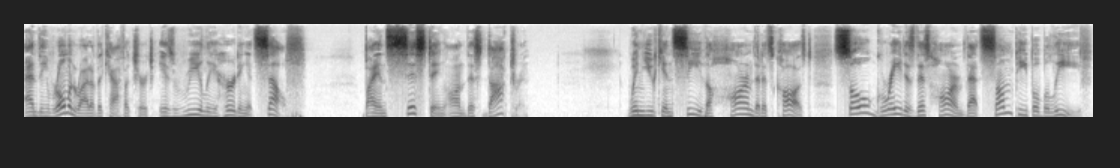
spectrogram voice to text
And the Roman rite of the Catholic Church is really hurting itself by insisting on this doctrine when you can see the harm that it's caused. So great is this harm that some people believe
